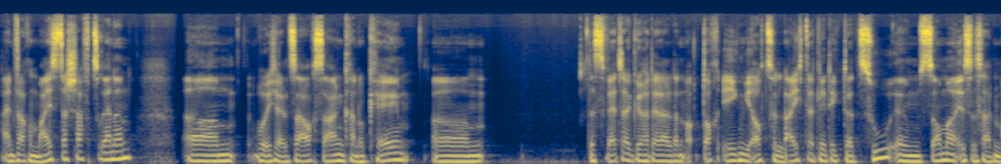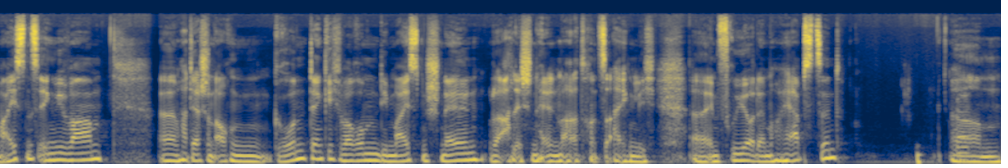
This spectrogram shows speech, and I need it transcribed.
einfach ein Meisterschaftsrennen, ähm, wo ich halt auch sagen kann, okay, ähm, das Wetter gehört ja dann doch irgendwie auch zur Leichtathletik dazu. Im Sommer ist es halt meistens irgendwie warm. Ähm, hat ja schon auch einen Grund, denke ich, warum die meisten schnellen oder alle schnellen Marathons eigentlich äh, im Frühjahr oder im Herbst sind. Ja. Ähm,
